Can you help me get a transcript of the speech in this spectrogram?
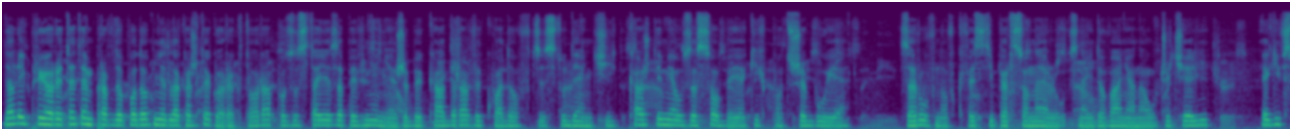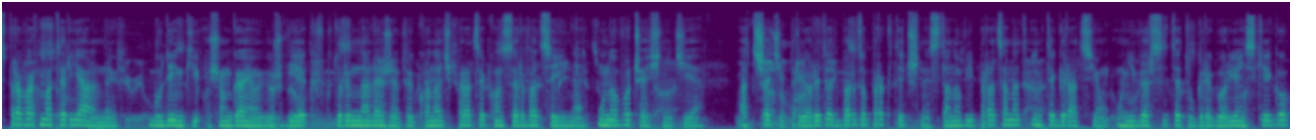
Dalej priorytetem prawdopodobnie dla każdego rektora pozostaje zapewnienie, żeby kadra, wykładowcy, studenci, każdy miał zasoby, jakich potrzebuje, zarówno w kwestii personelu, znajdowania nauczycieli, jak i w sprawach materialnych. Budynki osiągają już wiek, w którym należy wykonać prace konserwacyjne, unowocześnić je. A trzeci priorytet, bardzo praktyczny, stanowi praca nad integracją Uniwersytetu Gregoriańskiego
